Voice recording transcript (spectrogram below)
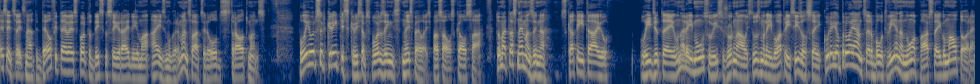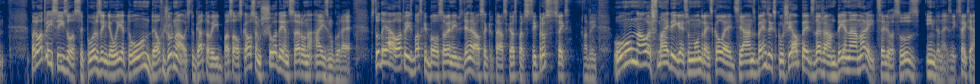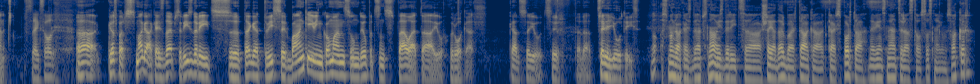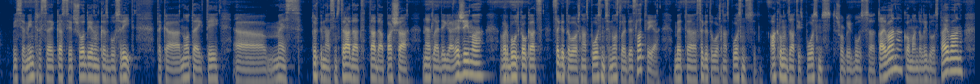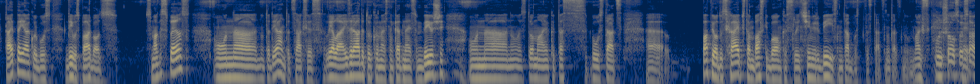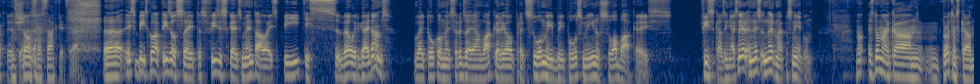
Esiet sveicināti Delfi TV sporta diskusiju raidījumā aizmugurē. Mans vārds ir Ulrichs Strautmans. Līvers ir kritis, Kristaps Porziņš nespēlēs pasaules kausā. Tomēr tas nemazina skatītāju līdzjutēju un arī mūsu visu žurnālistu uzmanību Latvijas izlasēji, kura joprojām cer būt viena no pārsteiguma autoriem. Par Latvijas izlasi, porziņa lietu un Delfa žurnālistu gatavību pasaules kausam šodien saruna aizmugurē. Studijā Latvijas Basketbola Savienības ģenerālsekretārs Kaspars Ciprus. Sveiks! Labrīt. Un nālošs smaidīgais un mundrais kolēģis Jānis Benziks, kurš jau pēc dažām dienām arī ceļos uz Indonēziju. Sveiks, Jānis! Sveiks, Oldi! Uh, kas par smagākais darbs ir izdarīts? Tagad viss ir banki, viņa komandas un 12 spēlētāju rokās. Kādas sajūtas ir tādā ceļa jūtīs? Nu, smagākais darbs nav izdarīts. Šajā darbā ir tā, ka, kā ir sportā, neviens neatcerās tavus sasniegumus vakar. Visiem interesē, kas ir šodien un kas būs rīt. Tā kā noteikti uh, mēs turpināsim strādāt tādā pašā neatlaidīgā režīmā. Varbūt kaut kāds sagatavošanās posms ir noslēdzies Latvijā, bet uh, sagatavošanās posms, aklimatizācijas posms šobrīd būs uh, Taivānā. Komanda lidos Taivānu, Taipejā, kur būs divas pārbaudas smagas spēles. Un, uh, nu tad, jā, nu tad sāksies lielā izrāde, tur, kur mēs nekad neesam bijuši. Un, uh, nu, es domāju, ka tas būs tāds. Uh, papildus hype tam basketbolam, kas līdz šim ir bijis. Nu, tā būs tas tāds, nu, tāds nu, mags. Un šovs var sākties. Un šovs var sākties jā. uh, es biju klāt izlasēji, tas fiziskais, mentālais pīķis vēl ir gaidāms. Vai to, ko mēs redzējām vakar, jau pret Somiju bija plus mīnus labākais fiziskā ziņā? Es nerunāju par sniegumu. Nu, es domāju, ka, protams, ka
